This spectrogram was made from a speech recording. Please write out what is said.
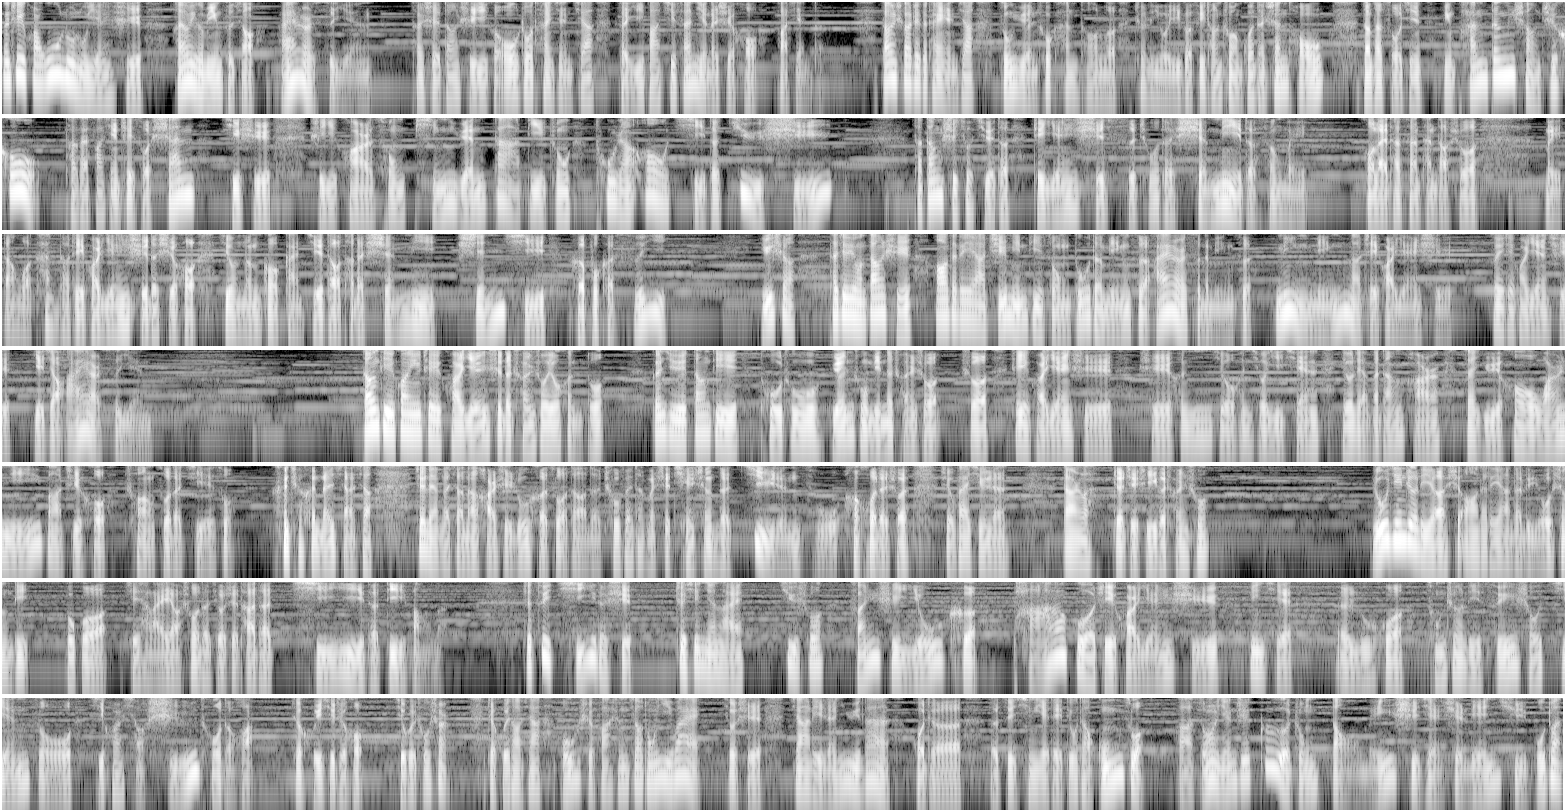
那这块乌鲁鲁岩石还有一个名字叫埃尔斯岩。它是当时一个欧洲探险家在1873年的时候发现的。当时啊，这个探险家从远处看到了这里有一个非常壮观的山头。当他走近并攀登上之后，他才发现这座山其实是一块从平原大地中突然傲起的巨石。他当时就觉得这岩石四周的神秘的氛围。后来他赞叹道：“说。”每当我看到这块岩石的时候，就能够感觉到它的神秘、神奇和不可思议。于是啊，他就用当时澳大利亚殖民地总督的名字埃尔斯的名字命名了这块岩石，所以这块岩石也叫埃尔斯岩。当地关于这块岩石的传说有很多。根据当地土著原住民的传说，说这块岩石是很久很久以前有两个男孩在雨后玩泥巴之后创作的杰作。这很难想象，这两个小男孩是如何做到的，除非他们是天生的巨人族，或者说是外星人。当然了，这只是一个传说。如今这里啊是澳大利亚的旅游胜地，不过接下来要说的就是它的奇异的地方了。这最奇异的是，这些年来，据说凡是游客爬过这块岩石，并且，呃，如果从这里随手捡走几块小石头的话，这回去之后就会出事儿。这回到家，不是发生交通意外，就是家里人遇难，或者呃，最轻也得丢掉工作啊。总而言之，各种倒霉事件是连续不断。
